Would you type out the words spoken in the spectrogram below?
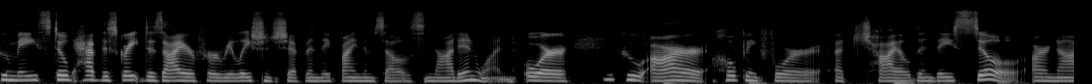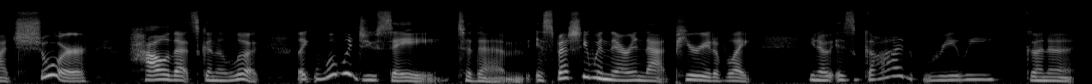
who may still have this great desire for a relationship and they find themselves not in one or mm. who are hoping for a child and they still are not sure how that's going to look. Like what would you say to them especially when they're in that period of like you know, is God really gonna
